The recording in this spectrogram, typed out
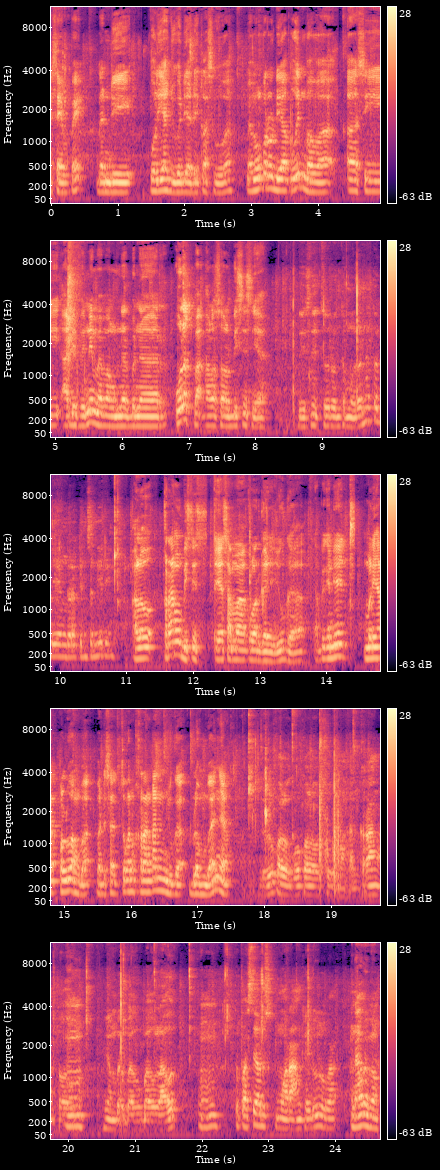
SMP. Dan di kuliah juga dia di kelas gue. Memang perlu diakuin bahwa eh, si Adif ini memang benar-benar ulet pak kalau soal bisnisnya. Bisnis turun temurun atau dia yang gerakin sendiri? Kalau kerang bisnis ya sama keluarganya juga. Tapi kan dia melihat peluang pak. Pada saat itu kan kerang kan juga belum banyak. Dulu kalau gua kalau suruh makan kerang atau Hmm. yang berbau-bau laut, Hmm. itu pasti harus ke Muarangke dulu pak. Kenapa bang?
